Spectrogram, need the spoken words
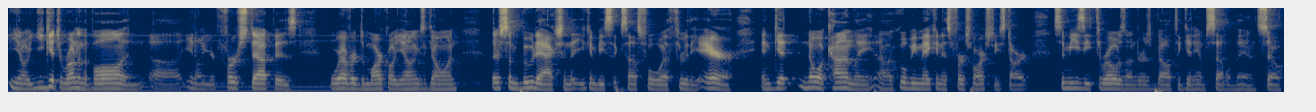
you know you get to running the ball, and uh, you know your first step is wherever Demarco Young's going. There's some boot action that you can be successful with through the air and get Noah Conley, uh, who'll be making his first varsity start, some easy throws under his belt to get him settled in. So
